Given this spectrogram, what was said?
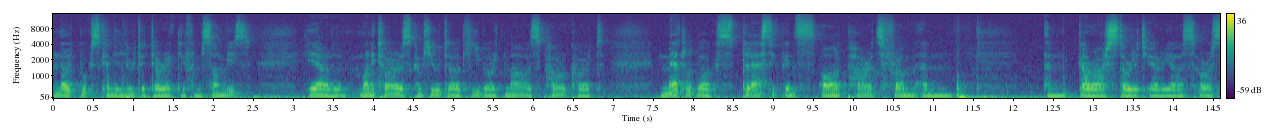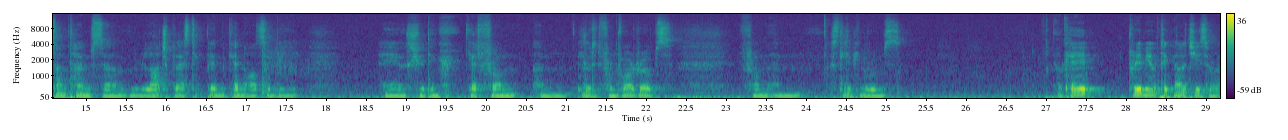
Notebooks can be looted directly from zombies. Here are monitors, computer, keyboard, mouse, power cord, metal box, plastic bins, all parts from um, um, garage storage areas or sometimes um, large plastic bin can also be uh, shooting get from um, looted from wardrobes from um, sleeping rooms. Okay premium technologies or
